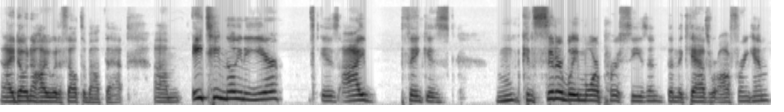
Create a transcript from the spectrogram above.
and I don't know how he would have felt about that. Um, 18 million a year is, I think, is considerably more per season than the Cavs were offering him.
